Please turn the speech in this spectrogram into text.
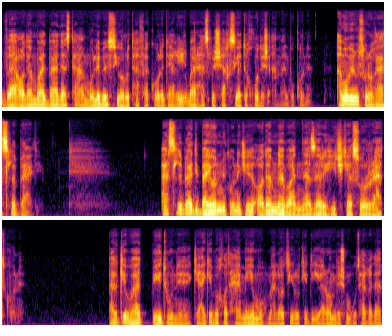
و آدم باید بعد از تعمل بسیار و تفکر دقیق بر حسب شخصیت خودش عمل بکنه. اما بریم سراغ اصل بعدی. اصل بعدی بیان می‌کنه که آدم نباید نظر هیچ کس رو رد کنه. بلکه باید بدونه که اگه بخواد همه محملاتی رو که دیگران بهش معتقدن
